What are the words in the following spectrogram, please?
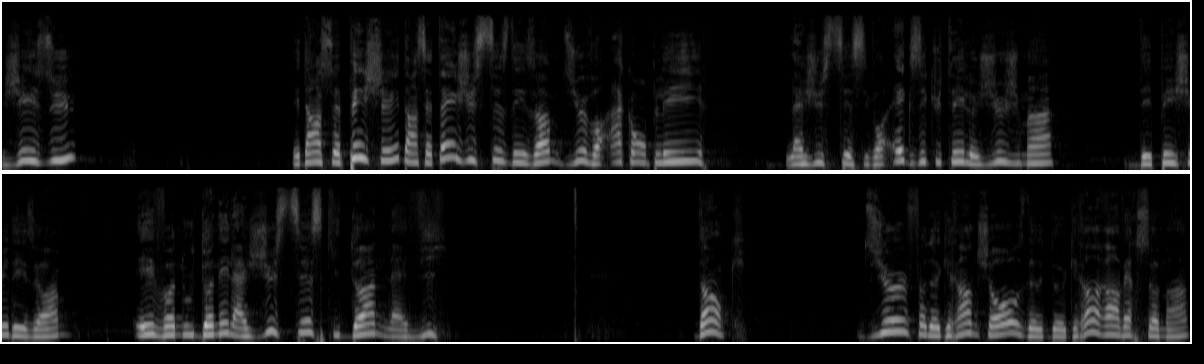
Jésus. Et dans ce péché, dans cette injustice des hommes, Dieu va accomplir la justice, il va exécuter le jugement des péchés des hommes et va nous donner la justice qui donne la vie. Donc, Dieu fait de grandes choses, de, grands renversements.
